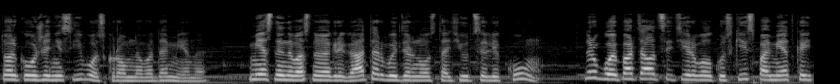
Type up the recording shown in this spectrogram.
только уже не с его скромного домена. Местный новостной агрегатор выдернул статью целиком. Другой портал цитировал куски с пометкой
